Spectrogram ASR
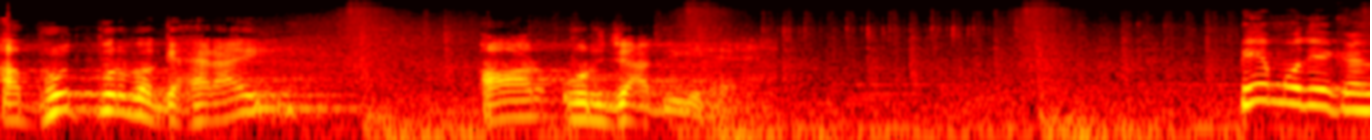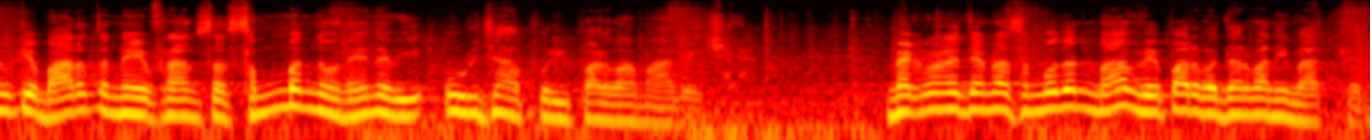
अभूतपूर्व गहराई और ऊर्जा दी है પીએમ મોદીએ કહ્યું કે ભારત અને ફ્રાન્સના સંબંધોને નવી ઉર્જા પૂરી પાડવામાં આવે છે મેક્રોને તેમના સંબોધનમાં વેપાર વધારવાની વાત કરી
